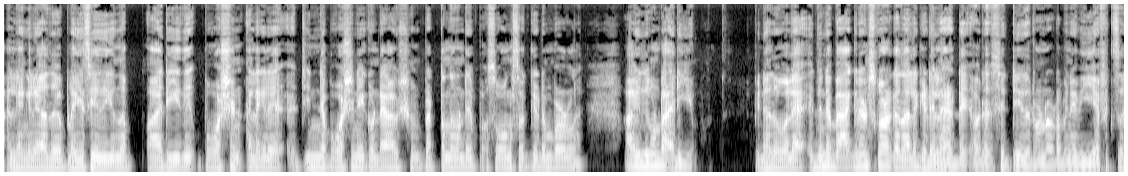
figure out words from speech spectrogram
അല്ലെങ്കിൽ അത് പ്ലേസ് ചെയ്തിരിക്കുന്ന ആ രീതി പോർഷൻ അല്ലെങ്കിൽ ഇന്ന പോർഷനെ കൊണ്ട് ആവശ്യം പെട്ടെന്ന് കൊണ്ട് സോങ്സ് ഒക്കെ ഇടുമ്പോഴുള്ള ആ ഇതുകൊണ്ടായിരിക്കും പിന്നെ അതുപോലെ ഇതിന്റെ ബാക്ക്ഗ്രൗണ്ട് സ്കോർ ഒക്കെ നല്ല കിടലായിട്ട് അവർ സെറ്റ് ചെയ്തിട്ടുണ്ട് കേട്ടോ. പിന്നെ V F X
